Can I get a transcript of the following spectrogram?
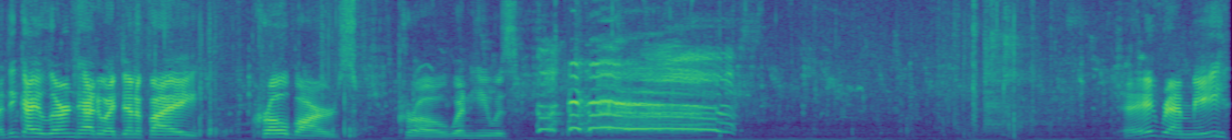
I think I learned how to identify crowbars crow when he was Hey Remy.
